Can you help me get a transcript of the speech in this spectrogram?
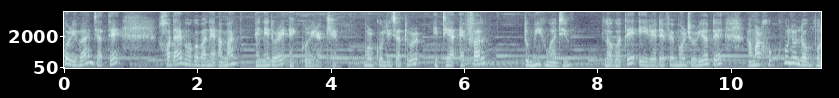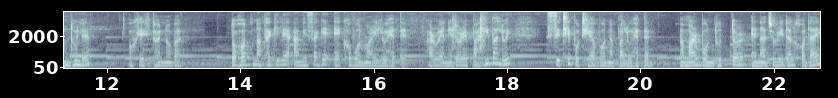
কৰিবা যাতে সদায় ভগৱানে আমাক এনেদৰে এক কৰি ৰাখে। মোৰ কলিজাটোৰ এতিয়া এফাল তুমি হোৱা জীৱ লগতে এই ৰেড এফ এমৰ জৰিয়তে আমাৰ সকলো লগ বন্ধুলে অশেষ ধন্যবাদ। তহঁত নাথাকিলে আমি চাগে এক হ'ব নোৱাৰিলোহেঁতেন। আৰু এনেদৰে পাহিবালৈ চিঠি পঠিয়াব নাপালোহেঁতেন। আমাৰ বন্ধুত্বৰ এনাজৰীডাল সদায়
